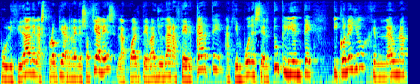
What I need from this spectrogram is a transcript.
publicidad de las propias redes sociales, la cual te va a ayudar a acercarte a quien puede ser tu cliente y con ello generar una,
